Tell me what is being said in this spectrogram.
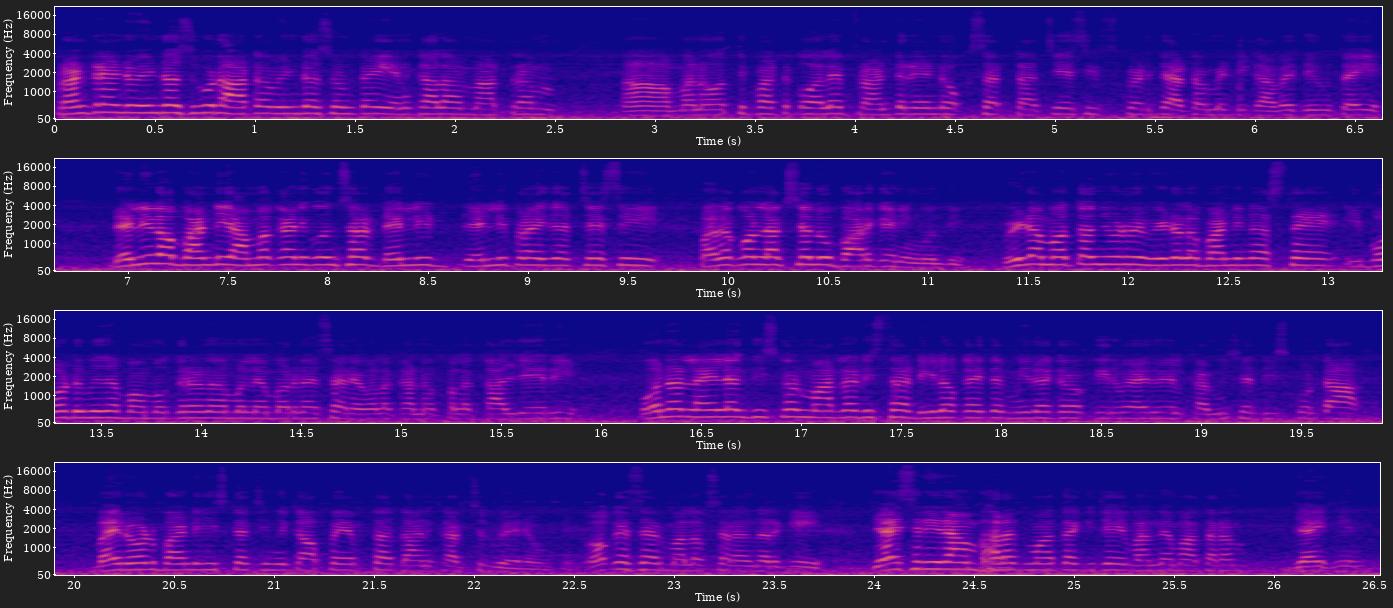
ఫ్రంట్ రెండు విండోస్ కూడా ఆటో విండోస్ ఉంటాయి. వెనకాల మాత్రం మనం ఒత్తి పట్టుకోవాలి ఫ్రంట్ రెండు ఒకసారి టచ్ చేసి ఇచ్చి పెడితే ఆటోమేటిక్ అవే దిగుతాయి ఢిల్లీలో బండి అమ్మకానికి ఉంది సార్ ఢిల్లీ ఢిల్లీ ప్రైస్ వచ్చేసి పదకొండు లక్షలు బార్గెనింగ్ ఉంది వీడియో మొత్తం చూడండి వీడియోలో బండి నస్తే ఈ బోర్డు మీద మా ముగ్గురు నెంబర్ నెంబర్ ఉన్నాయి సార్ ఎవరికన్నా ఒకళ్ళకి కాల్ చేయరి ఓనర్ లైన్లోకి తీసుకొని మాట్లాడిస్తా డీలోకి అయితే మీ దగ్గర ఒక ఇరవై ఐదు వేలు కమిషన్ తీసుకుంటా బై రోడ్ బండి తీసుకొచ్చి మీకు అప్ప చెప్తా దాని ఖర్చులు వేరే ఉంటాయి ఓకే సార్ మళ్ళొకసారి అందరికీ జై శ్రీరామ్ భారత్ మాతాకి జై వందే మాతరం జై హింద్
